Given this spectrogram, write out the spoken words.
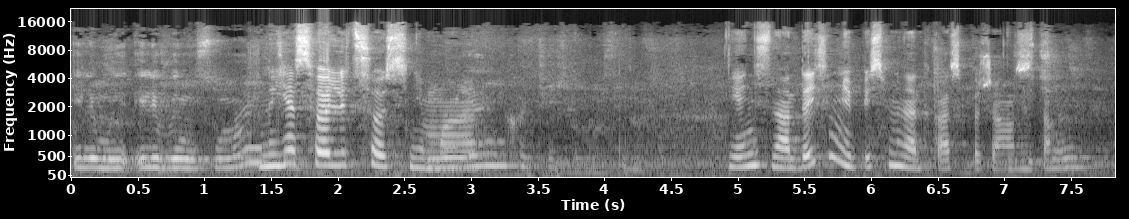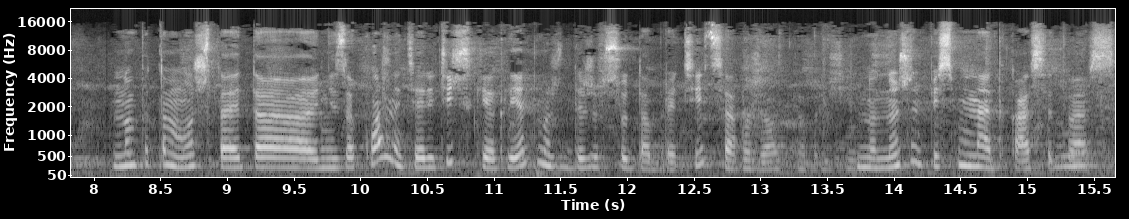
Или, мы, или вы не снимаете? Но я свое лицо Ну, я снимаю. не хочу, снимали. Я не знаю, дайте мне письменный отказ, пожалуйста. Зачем? Ну, потому что это незаконно. Теоретически клиент может даже в суд обратиться. Пожалуйста, обращайтесь. Но нужен письменный отказ от вас.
